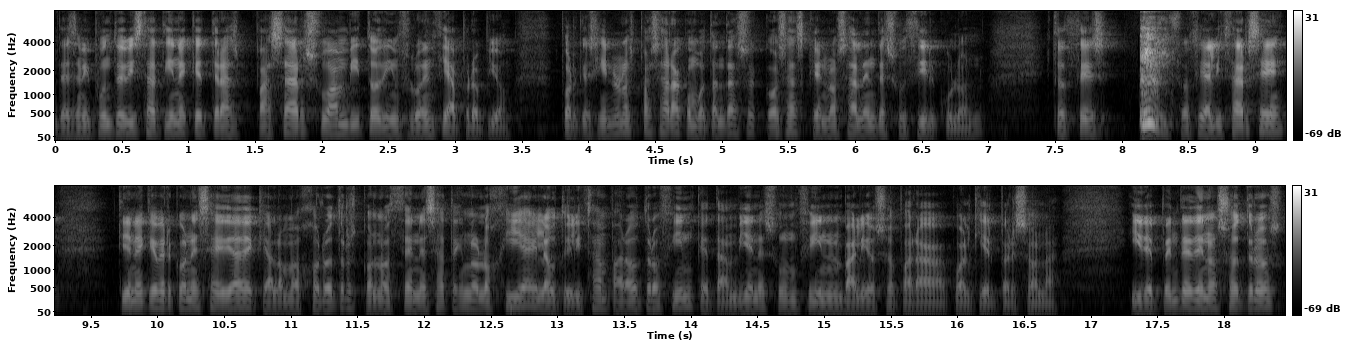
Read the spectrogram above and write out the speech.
desde mi punto de vista, tiene que traspasar su ámbito de influencia propio, porque si no nos pasará como tantas cosas que no salen de su círculo. Entonces, socializarse tiene que ver con esa idea de que a lo mejor otros conocen esa tecnología y la utilizan para otro fin que también es un fin valioso para cualquier persona. Y depende de nosotros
